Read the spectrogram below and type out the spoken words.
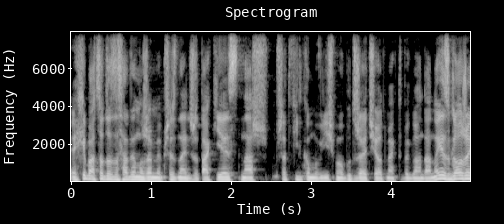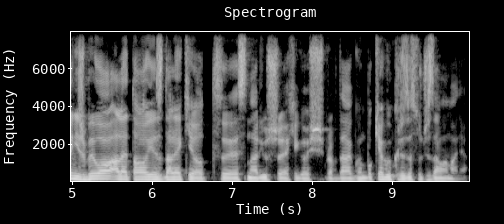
Chyba co do zasady możemy przyznać, że tak jest. Nasz, przed chwilką mówiliśmy o budżecie, o tym, jak to wygląda. No jest gorzej niż było, ale to jest dalekie od e, scenariuszy jakiegoś, prawda, głębokiego kryzysu czy załamania.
